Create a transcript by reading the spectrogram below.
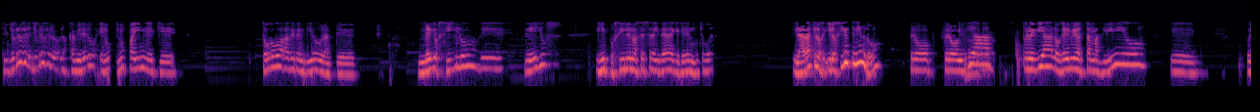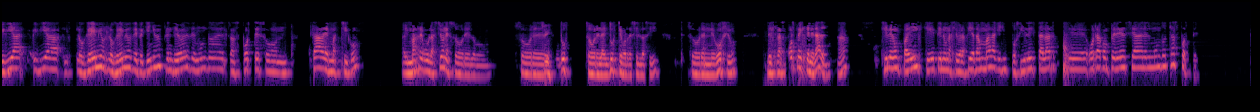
Sí, yo creo que yo creo que los camioneros en un, en un país en el que todo ha dependido durante medio siglo de, de ellos, es imposible no hacerse la idea de que tienen mucho poder. Y la verdad es que los, y lo siguen teniendo, pero pero hoy día pero hoy día los gremios están más divididos, eh, hoy día, hoy día los gremios, los gremios de pequeños emprendedores del mundo del transporte son cada vez más chicos. Hay más regulaciones sobre lo, sobre, sobre la industria, por decirlo así, sobre el negocio del transporte en general. ¿ah? Chile es un país que tiene una geografía tan mala que es imposible instalar eh, otra competencia en el mundo del transporte.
